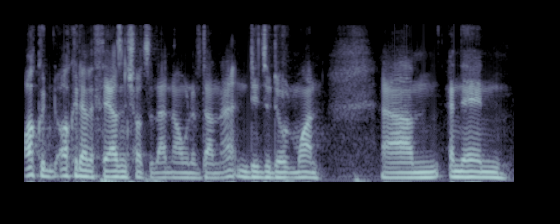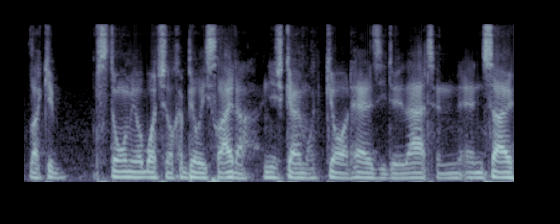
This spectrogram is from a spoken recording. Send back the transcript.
I could I could have a thousand shots of that, and I would have done that, and would do it in one. Um, and then like you storm, you'll watch like a Billy Slater, and you just go, my God, how does he do that? And and so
